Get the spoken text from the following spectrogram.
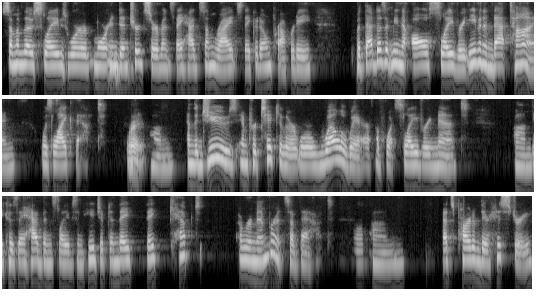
some of those slaves were more indentured servants they had some rights they could own property but that doesn't mean that all slavery even in that time was like that Right. um, and the jews in particular were well aware of what slavery meant um, because they had been slaves in egypt and they they kept a remembrance of that. Um, that's part of their history.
